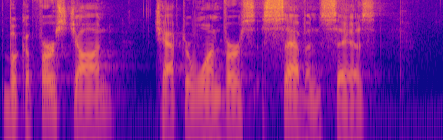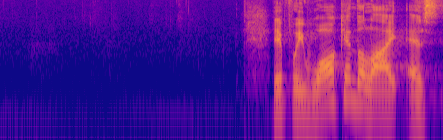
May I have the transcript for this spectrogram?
The book of 1 John, chapter 1, verse 7 says, If we walk in the light as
